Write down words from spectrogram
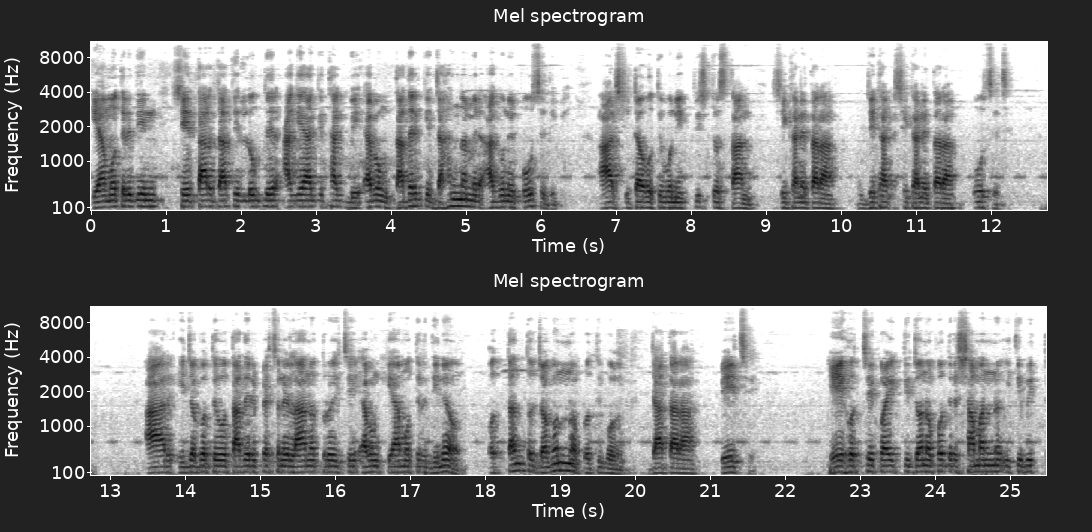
কেয়ামতের দিন সে তার জাতির লোকদের আগে আগে থাকবে এবং তাদেরকে জাহান্নামের আগুনে পৌঁছে দেবে। আর সেটা অতীব নিকৃষ্ট স্থান, সেখানে তারা যেখানে, সেখানে তারা পৌঁছেছে। আর এই জগতেও তাদের পেছনে লানত রয়েছে এবং কেয়ামতের দিনেও অত্যন্ত জঘন্য প্রতিফল যা তারা পেয়েছে। এ হচ্ছে কয়েকটি জনপদের সামান্য ইতিবৃত্ত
